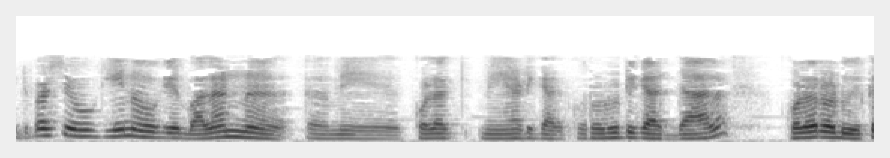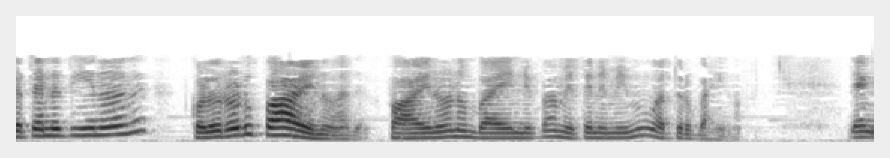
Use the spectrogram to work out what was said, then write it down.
ඊට පස්සේ ඔහු කියනවා ඔගේ බලන්න මේ කොළ මේ ටික රොඩු ටිකක් දාලා කොළ රොඩු එක තැන තියනවාද කොළ රොඩු පා වෙනවද? පා වෙනවනම් බයෙන් එපා මෙතන මෙමු වතුර බහිනවා. දැන්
